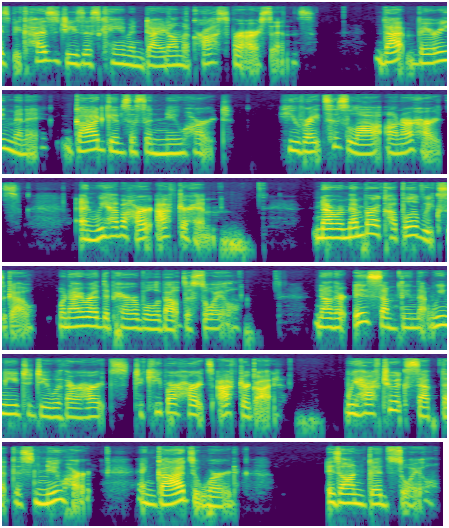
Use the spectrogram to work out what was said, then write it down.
is because Jesus came and died on the cross for our sins. That very minute, God gives us a new heart. He writes His law on our hearts, and we have a heart after Him. Now, remember a couple of weeks ago when I read the parable about the soil. Now, there is something that we need to do with our hearts to keep our hearts after God. We have to accept that this new heart and God's word is on good soil.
